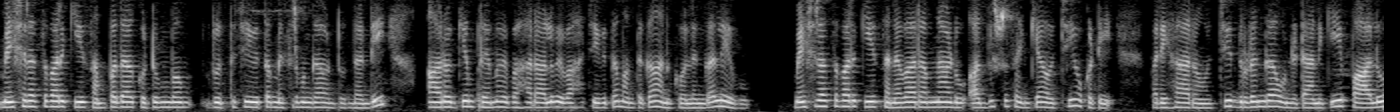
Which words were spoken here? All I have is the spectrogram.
మేషరాశి వారికి సంపద కుటుంబం వృత్తి జీవితం మిశ్రమంగా ఉంటుందండి. ఆరోగ్యం ప్రేమ వ్యవహారాలు వివాహ జీవితం అంతగా అనుకూలంగా లేవు. మేషరాశి వారికి శనివారం నాడు అదృష్ట సంఖ్య వచ్చి ఒకటి. పరిహారం వచ్చి దృఢంగా ఉండటానికి పాలు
